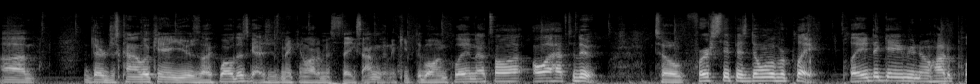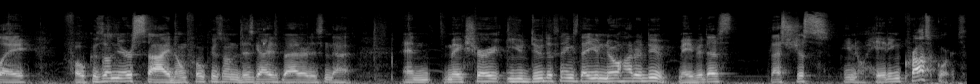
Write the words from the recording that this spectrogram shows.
um, they're just kind of looking at you as like, well, this guy's just making a lot of mistakes. I'm going to keep the ball in play, and that's all I, all I have to do. So first tip is don't overplay. Play the game you know how to play. Focus on your side. Don't focus on this guy's better, this and that. And make sure you do the things that you know how to do. Maybe that's that's just you know hitting cross courts.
